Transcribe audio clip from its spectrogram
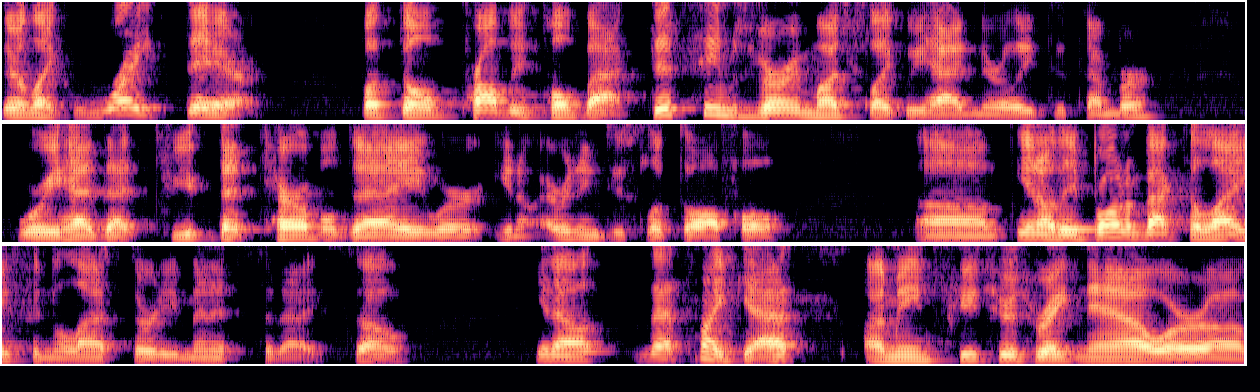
They're like right there, but they'll probably pull back. This seems very much like we had in early December, where we had that few, that terrible day where you know everything just looked awful. Um, you know, they brought him back to life in the last 30 minutes today. So, you know, that's my guess. I mean, futures right now are. Uh,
